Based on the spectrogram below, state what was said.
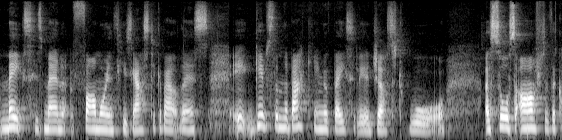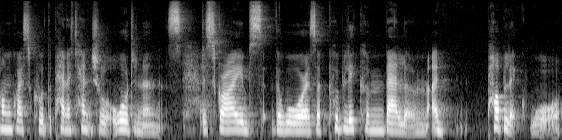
makes his men far more enthusiastic about this, it gives them the backing of basically a just war. A source after the conquest called the Penitential Ordinance describes the war as a publicum bellum, a public war,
